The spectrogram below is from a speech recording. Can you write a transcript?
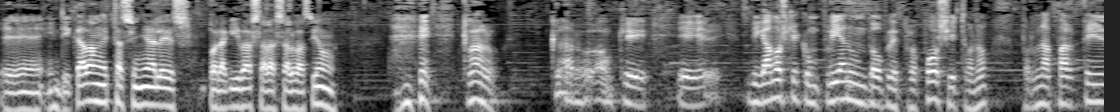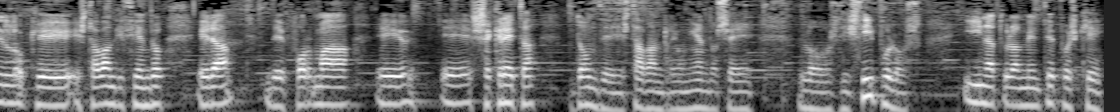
Eh, ¿Indicaban estas señales por aquí vas a la salvación? claro, claro, aunque eh, digamos que cumplían un doble propósito, ¿no? Por una parte lo que estaban diciendo era de forma secreta donde estaban reuniéndose los discípulos y naturalmente pues que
